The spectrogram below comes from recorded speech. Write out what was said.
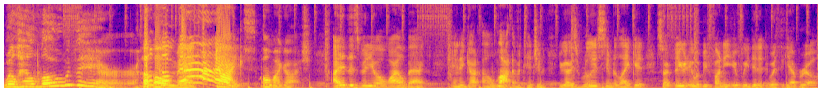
Well, hello there! Welcome oh man, back! guys! Oh my gosh, I did this video a while back, and it got a lot of attention. You guys really seemed to like it, so I figured it would be funny if we did it with Gabrielle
